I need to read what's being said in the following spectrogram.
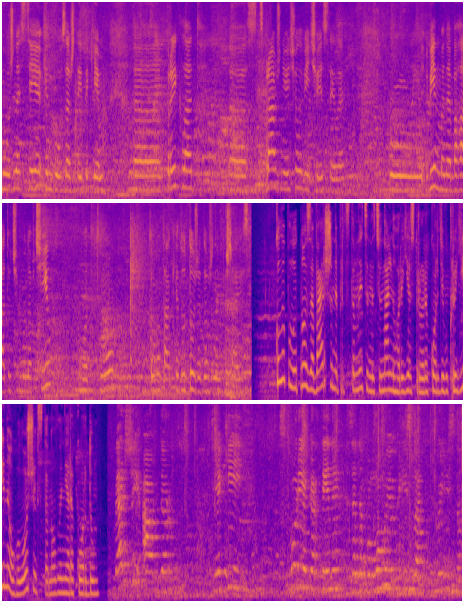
мужності. Він був завжди таким. Е, приклад е, справжньої чоловічої сили. Він мене багато чому навчив. От, тому, тому так, я ду- дуже дуже ним пишаюся. Коли полотно завершене, представниця Національного реєстру рекордів України оголошує встановлення рекорду. перший автор, який створює картини за допомогою крісла колісного.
